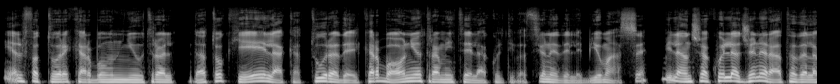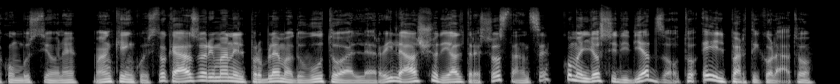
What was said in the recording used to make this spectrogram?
e al fattore carbon neutral, dato che la cattura del carbonio tramite la coltivazione delle biomasse bilancia quella generata dalla combustione. Ma anche in questo caso rimane il problema dovuto al rilascio di altre sostanze come gli ossidi di azoto e il particolato.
